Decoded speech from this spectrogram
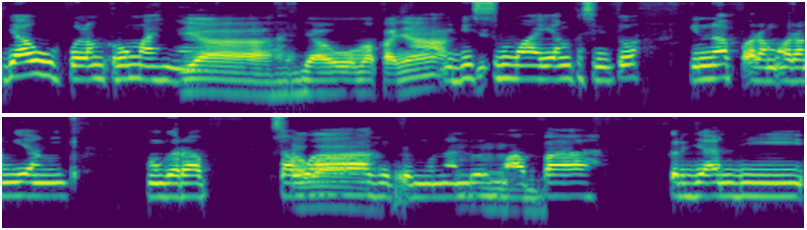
jauh pulang ke rumahnya. Ya jauh makanya Jadi semua yang ke sini tuh inap orang-orang yang mau garap sawah, Sawah. gitu, mau nandur Hmm. mau apa. Kerjaan di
